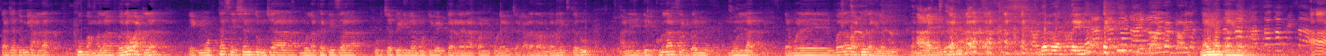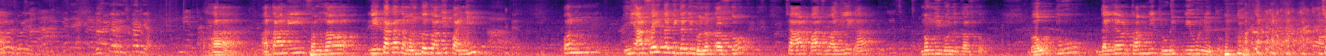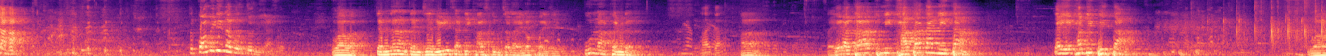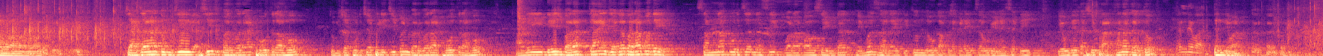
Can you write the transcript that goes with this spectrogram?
त्याच्या तुम्ही आलात. खूप आम्हाला बरं वाटलं. एक मोठं सेशन तुमच्या मुलाखतीचा पुढच्या पिढीला मोटिवेट करणारा आपण पुढेच्या काळात ऑर्गनाईज करू. आणि दिलखुलास एकदम बोललात. त्यामुळे बरं वाटू राहिलं मग. बरं वाटतंय ना? डायलॉग डायलॉग हा. आता आम्ही समजा पेता का तर म्हणतोच आम्ही पाणी. पण मी असंही कधी कधी म्हणत असतो चार पाच वाजले का मग मी बोलत असतो भाऊ तू गल्ल्यावर थांब मी थोडी पिऊन येतो. चहा. तर कॉमेडी ना बोलतो मी असं. वा वा. त्यांना त्यांच्या रीलसाठी खास तुमचा डायलॉग पाहिजे. पूर्ण अखंड. हा का? हा. तर आता तुम्ही खाता का नेता? का एखादी फेता वा वा वा वा. चाचा तुमची अशीच भरभराट होत राहो. तुमच्या पुढच्या पिढीची पण भरभराट होत राहो. आणि देशभरात काय जगभरामध्ये समनापूरचं नसीब वडापाव सेंटर फेमस झालंय तिथून लोक आपल्याकडे चव घेण्यासाठी येऊ देत अशी प्रार्थना करतो. धन्यवाद. धन्यवाद.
